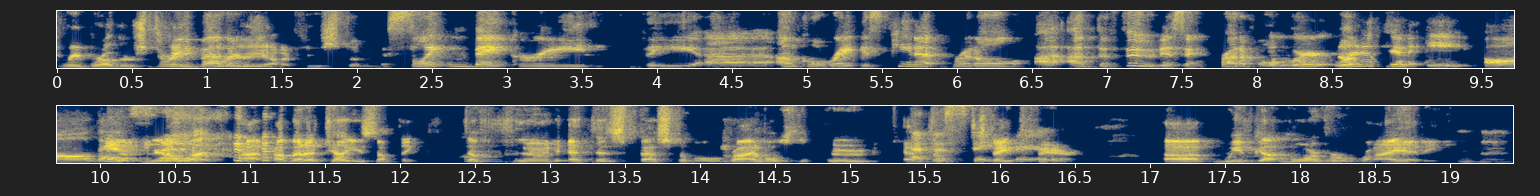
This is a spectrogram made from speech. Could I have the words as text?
Three Brothers Three Bakery Brothers. out of Houston. Slaton Bakery, the uh, Uncle Ray's peanut brittle. Uh, uh, the food is So incredible. we're we're just gonna eat all day. Yes. You know what? I, I'm going to tell you something. The food at this festival rivals the food at, At the state fair. fair. Uh, we've got more variety Mhm.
